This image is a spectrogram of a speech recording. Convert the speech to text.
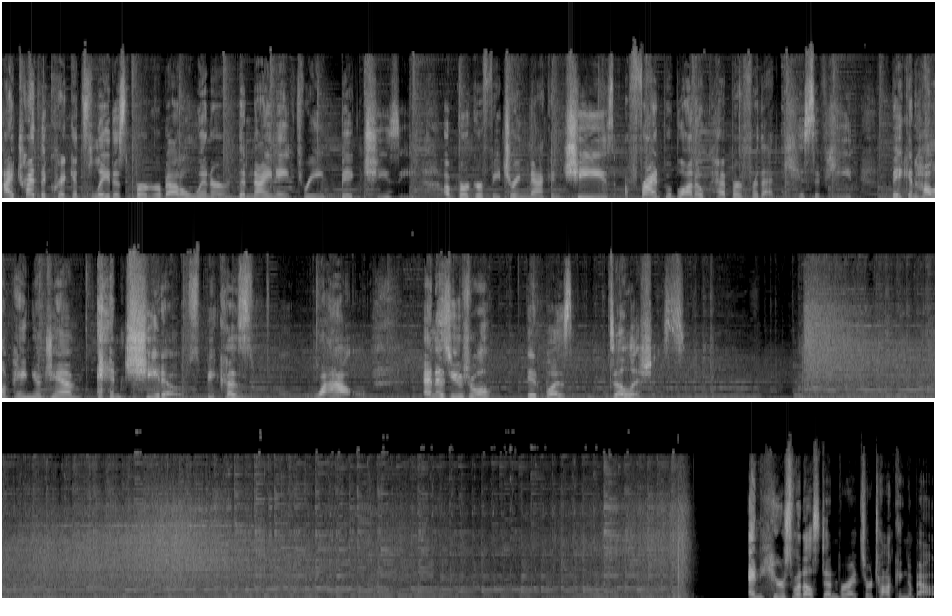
I tried the Cricket's latest burger battle winner, the 983 Big Cheesy. A burger featuring mac and cheese, a fried poblano pepper for that kiss of heat, bacon jalapeno jam, and Cheetos because wow. And as usual, it was delicious. And here's what else Denverites are talking about.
